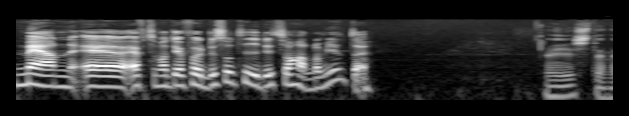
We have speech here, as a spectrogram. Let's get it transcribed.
Men eh, eftersom att jag föddes så tidigt så hann de ju inte. Ja, just det.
